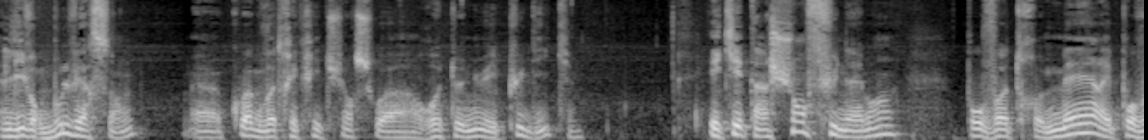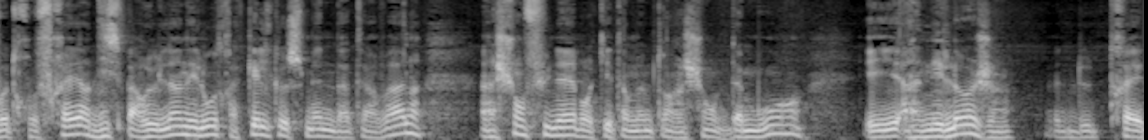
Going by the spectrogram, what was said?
livre bouleversant, euh, quoique votre écriture soit retenue et pudique, et qui est un chant funèbre pour votre mère et pour votre frère, disparus l'un et l'autre à quelques semaines d'intervalle, un chant funèbre qui est en même temps un chant d'amour et un éloge de très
